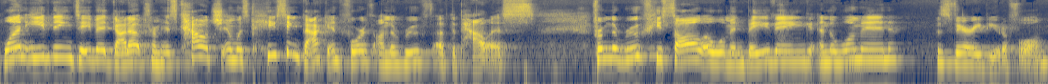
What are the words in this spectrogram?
One evening, David got up from his couch and was pacing back and forth on the roof of the palace. From the roof, he saw a woman bathing, and the woman was very beautiful.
